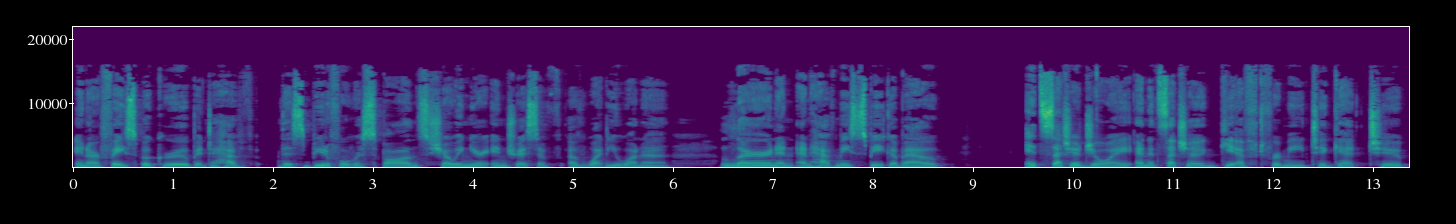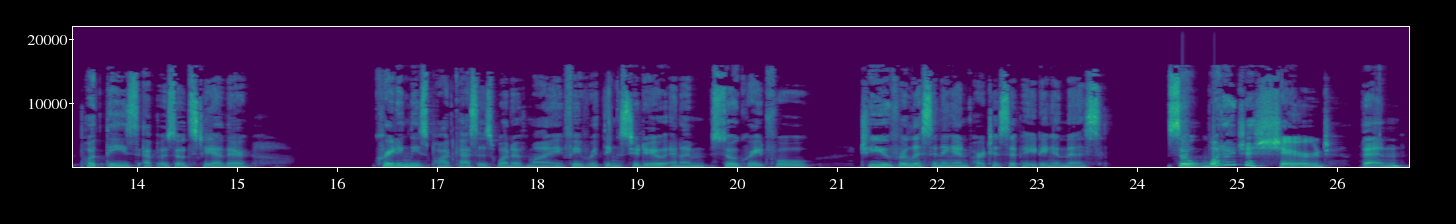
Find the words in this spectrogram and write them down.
in our Facebook group and to have this beautiful response showing your interest of of what you want to learn and and have me speak about it's such a joy and it's such a gift for me to get to put these episodes together. Creating these podcasts is one of my favorite things to do, and I'm so grateful to you for listening and participating in this. So, what I just shared then,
